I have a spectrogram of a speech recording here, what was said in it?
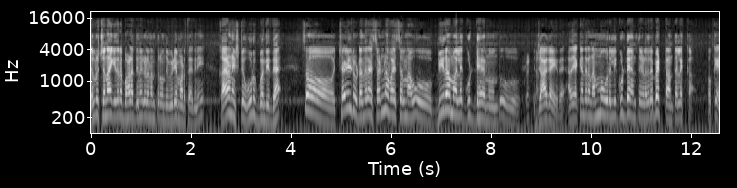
ಎಲ್ಲರೂ ಚೆನ್ನಾಗಿದ್ದಾರೆ ಬಹಳ ದಿನಗಳ ನಂತರ ಒಂದು ವಿಡಿಯೋ ಮಾಡ್ತಾ ಇದ್ದೀನಿ. ಕಾರಣ ಇಷ್ಟೇ ಊರಿಗೆ ಬಂದಿದ್ದೆ. ಸೊ ಚೈಲ್ಡ್ಹುಡ್ ಅಂದರೆ ಸಣ್ಣ ವಯಸ್ಸಲ್ಲಿ ನಾವು ಬೀರಾಮಲೆ ಗುಡ್ಡೆ ಅನ್ನೋ ಒಂದು ಜಾಗ ಇದೆ. ಅದು ಯಾಕೆಂದರೆ ನಮ್ಮ ಊರಲ್ಲಿ ಗುಡ್ಡೆ ಅಂತ ಹೇಳಿದ್ರೆ ಬೆಟ್ಟ ಅಂತ ಲೆಕ್ಕ. ಓಕೆ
